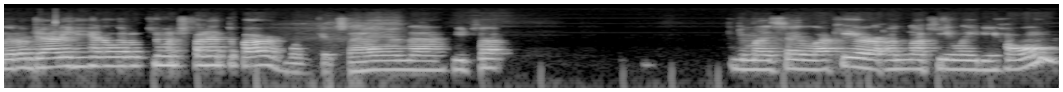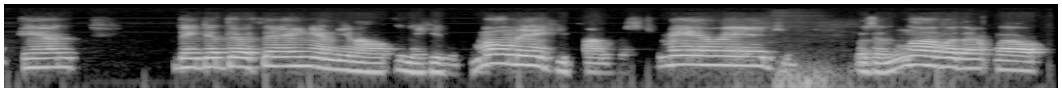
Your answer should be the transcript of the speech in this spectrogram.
little Johnny had a little too much fun at the bar, one could say, and uh, he took, you might say, lucky or unlucky lady home, and they did their thing, and you know, in the heat of the moment, he promised marriage, was in love with her. Well,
